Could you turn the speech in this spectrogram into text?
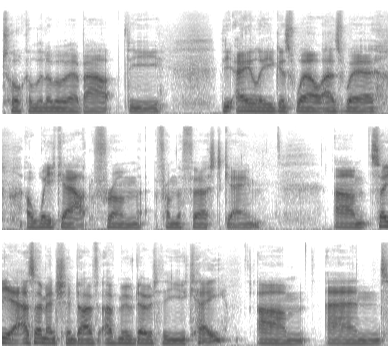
talk a little bit about the the A League as well as we're a week out from from the first game. Um, so yeah, as I mentioned, I've I've moved over to the UK. Um, and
